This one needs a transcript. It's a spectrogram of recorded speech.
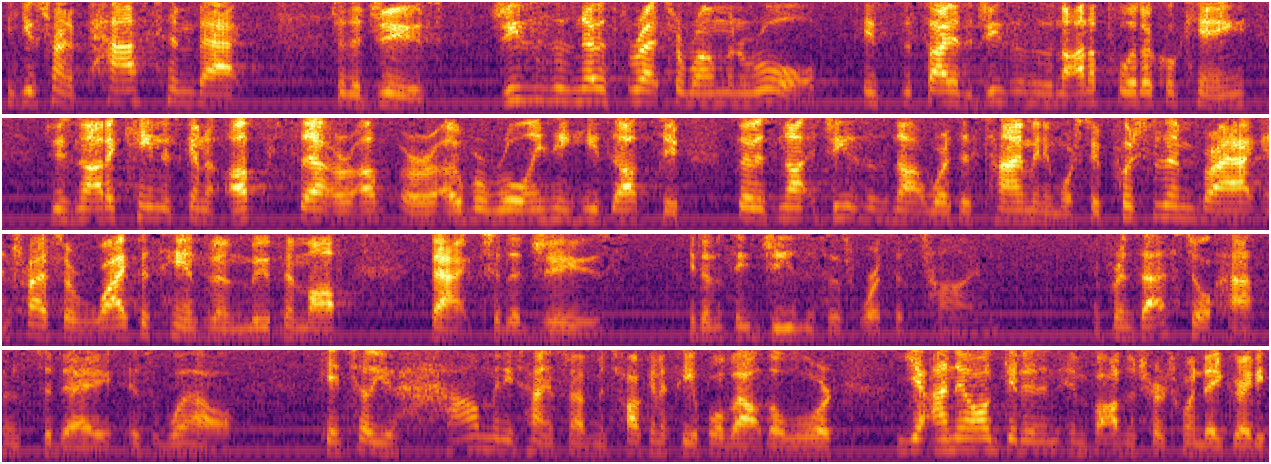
He keeps trying to pass him back to the Jews. Jesus is no threat to Roman rule. He's decided that Jesus is not a political king. Is not a king that's going to upset or, up, or overrule anything he's up to. So it's not Jesus is not worth his time anymore. So he pushes him back and tries to wipe his hands of him and move him off back to the Jews. He doesn't see Jesus as worth his time. And friends, that still happens today as well. I can't tell you how many times when I've been talking to people about the Lord. Yeah, I know I'll get involved in church one day, Grady,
